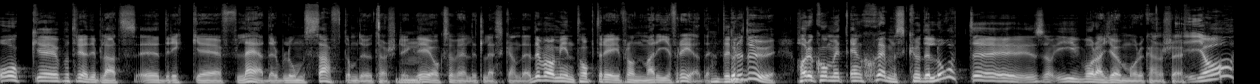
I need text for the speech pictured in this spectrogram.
Och eh, på tredje plats, eh, drick eh, fläderblomssaft om du är törstig. Mm. Det är också väldigt läskande. Det var min topp tre från Mariefred. Hörru du, har det kommit en skämskuddelåt eh, i våra gömmor kanske? ja,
